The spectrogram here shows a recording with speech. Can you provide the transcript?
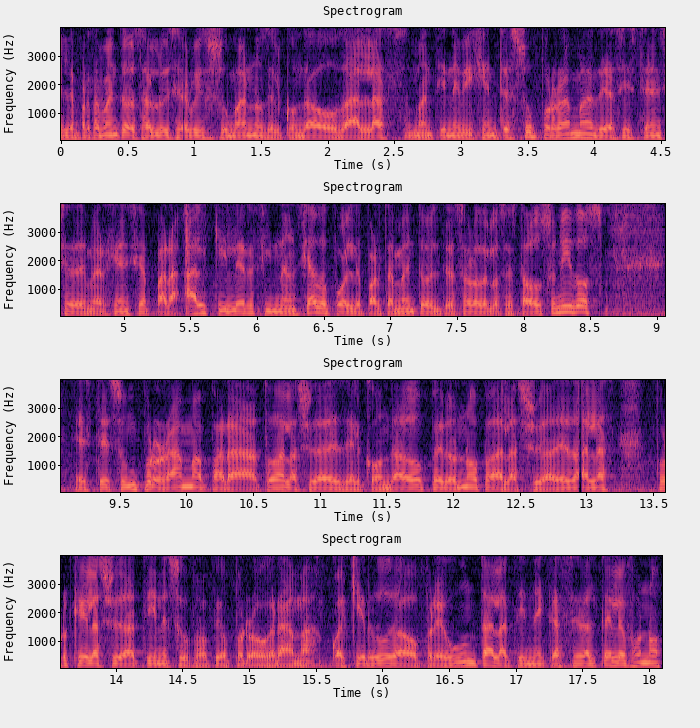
El Departamento de Salud y Servicios Humanos del Condado Dallas mantiene vigente su programa de asistencia de emergencia para alquiler financiado por el Departamento del Tesoro de los Estados Unidos. Este es un programa para todas las ciudades del condado, pero no para la ciudad de Dallas, porque la ciudad tiene su propio programa. Cualquier duda o pregunta la tiene que hacer al teléfono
